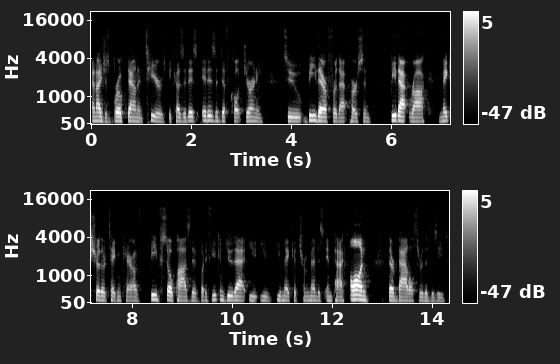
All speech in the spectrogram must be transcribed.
And I just broke down in tears because it is it is a difficult journey to be there for that person, be that rock, make sure they're taken care of, be so positive. But if you can do that, you you you make a tremendous impact on their battle through the disease.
